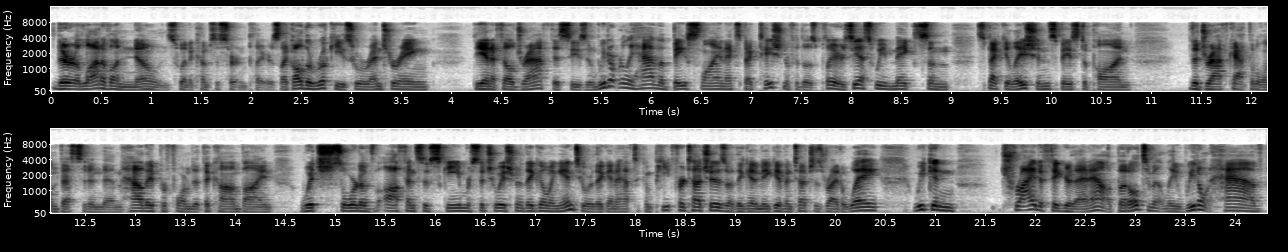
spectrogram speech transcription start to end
there are a lot of unknowns when it comes to certain players. Like all the rookies who are entering the NFL draft this season, we don't really have a baseline expectation for those players. Yes, we make some speculations based upon the draft capital invested in them, how they performed at the combine, which sort of offensive scheme or situation are they going into? Are they going to have to compete for touches? Are they going to be given touches right away? We can try to figure that out, but ultimately we don't have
